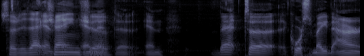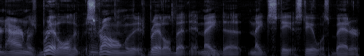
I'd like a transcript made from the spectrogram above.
So did that and, change? And, uh, that, and that uh, of course made the iron. Iron was brittle. It was strong, but it was brittle. But it made uh, made steel, steel was better.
